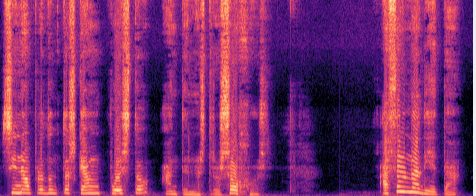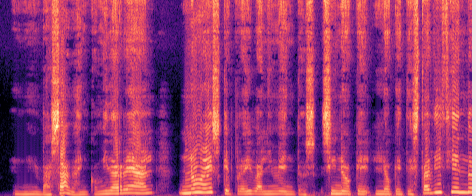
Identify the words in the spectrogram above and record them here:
sino productos que han puesto ante nuestros ojos. Hacer una dieta basada en comida real no es que prohíba alimentos, sino que lo que te está diciendo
